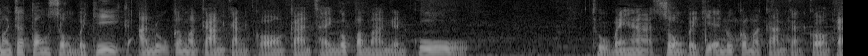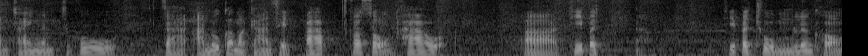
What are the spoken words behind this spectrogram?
มันจะต้องส่งไปที่อนุกรรมการกันกองการใช้งบประมาณเงินกู้ ถูกไหมฮะ ส่งไปที่อนุกรรมการกันกองการใช้เงินกู้ จากอนุกรรมการเสร็จปั๊บก็ส่งเข้าอ่าที่ประที่ประชุมเรื่องของ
